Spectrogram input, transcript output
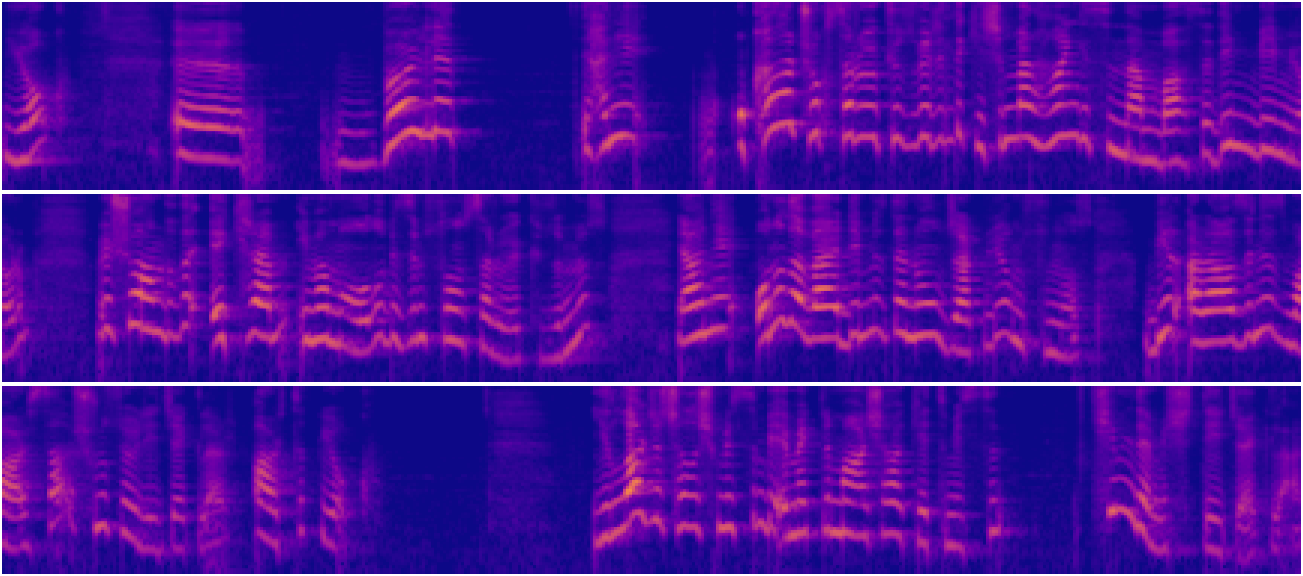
yok. E, böyle hani o kadar çok sarı öküz verildi ki şimdi ben hangisinden bahsedeyim bilmiyorum. Ve şu anda da Ekrem İmamoğlu bizim son sarı öküzümüz. Yani onu da verdiğimizde ne olacak biliyor musunuz? Bir araziniz varsa şunu söyleyecekler. Artık yok. Yıllarca çalışmışsın, bir emekli maaşı hak etmişsin. Kim demiş diyecekler.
